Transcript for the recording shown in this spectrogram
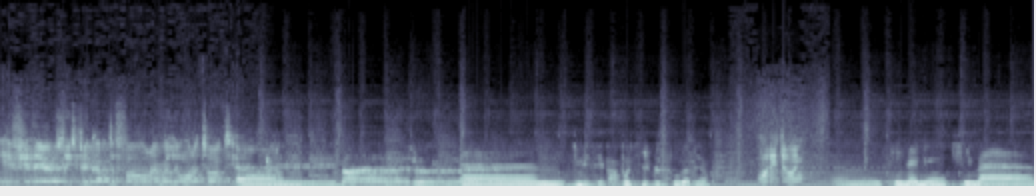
If you're there, please pick up the phone. I really want to talk to you. Euh, Et ben, je... Euh, dis, mais c'est pas possible, tout va bien. What are you doing? Euh, c'est une amie qui m'a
